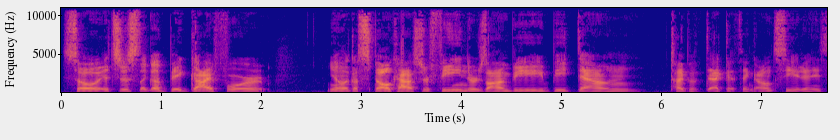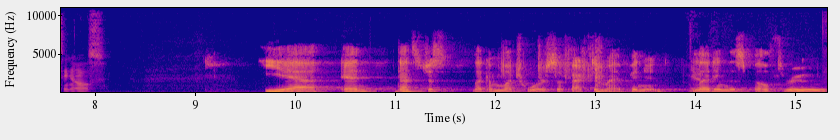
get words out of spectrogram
So it's just like a big guy for, you know, like a spellcaster fiend or zombie beatdown type of deck. I think I don't see it anything else. Yeah, and that's just like a much worse effect in my opinion. Yeah. Letting the spell through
